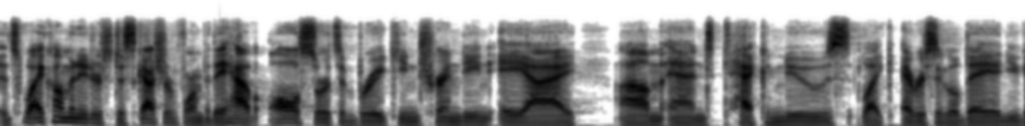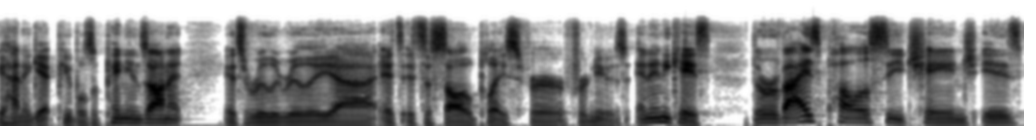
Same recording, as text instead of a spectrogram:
it's Y Combinator's discussion forum, but they have all sorts of breaking, trending AI um, and tech news like every single day, and you kind of get people's opinions on it. It's really, really, uh, it's it's a solid place for for news. In any case, the revised policy change is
